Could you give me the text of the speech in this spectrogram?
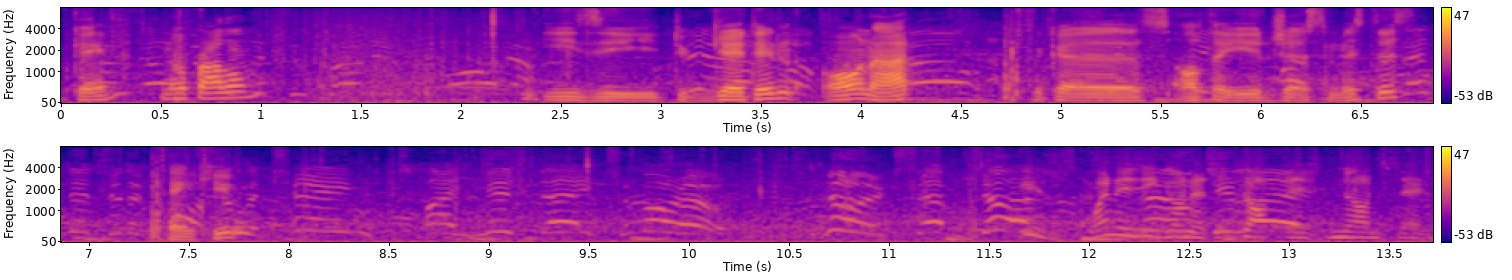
Okay, no problem. Easy to get in or not, because Altair just missed this. Thank you. When is he gonna stop this nonsense?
